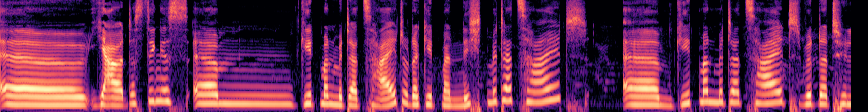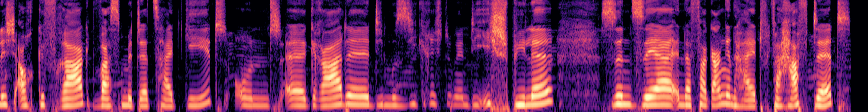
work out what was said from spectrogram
äh, ja, das Ding ist, ähm, geht man mit der Zeit oder geht man nicht mit der Zeit? Ähm, geht man mit der Zeit, wird natürlich auch gefragt, was mit der Zeit geht. Und äh, gerade die Musikrichtungen, die ich spiele, sind sehr in der Vergangenheit verhaftet.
